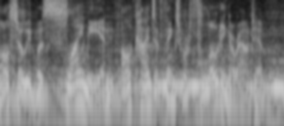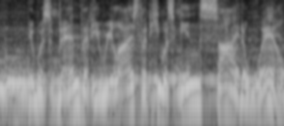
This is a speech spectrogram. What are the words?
Also, it was slimy and all kinds of things were floating around him. It was then that he realized that he was inside a whale.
